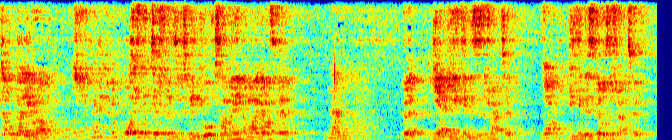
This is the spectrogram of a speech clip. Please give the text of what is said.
Double belly rub. What is the difference between your tummy and my girl's hip? None. But yeah, you think this is attractive. Yeah. You think this feels attractive.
